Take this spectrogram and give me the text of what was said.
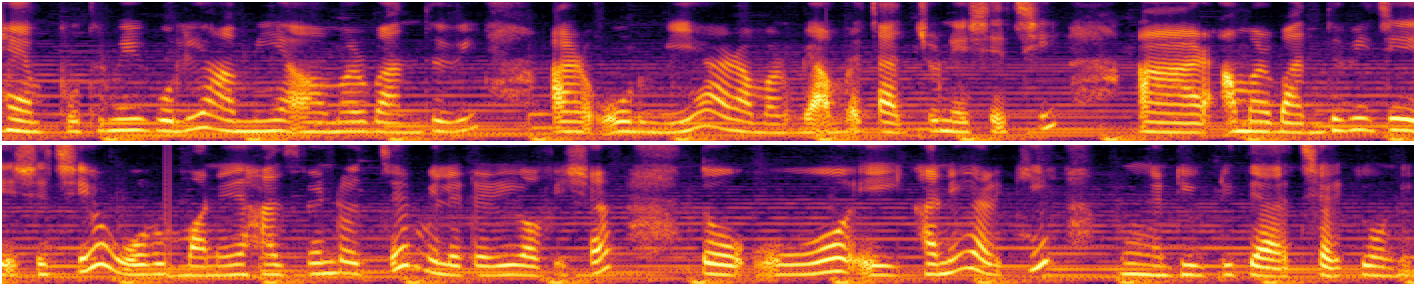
হ্যাঁ প্রথমেই বলি, আমি, আমার বান্ধবী আর ওর মেয়ে আর আমার মেয়ে, আমরা চারজন এসেছি। আর আমার বান্ধবী যে এসেছে, ওর মানে হাজব্যান্ড হচ্ছে মিলিটারি অফিসার তো ও এইখানেই আর কি ডিউটিতে আছে আর কি উনি।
